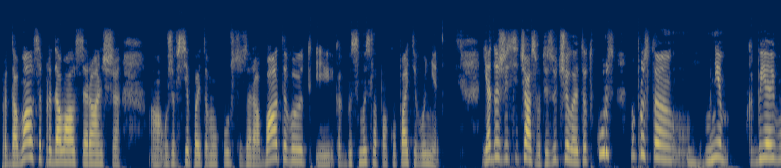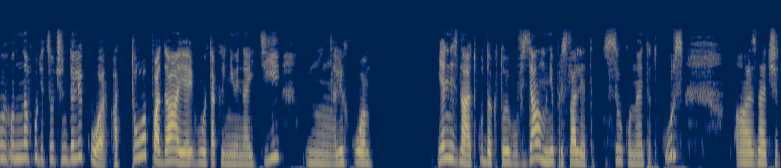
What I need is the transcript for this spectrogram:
продавался, продавался раньше, а, уже все по этому курсу зарабатывают, и как бы смысла покупать его нет. Я даже сейчас вот изучила этот курс, ну просто мне как бы я его, он находится очень далеко от топа, да, я его так и не найти легко. Я не знаю, откуда кто его взял, мне прислали эту ссылку на этот курс. А, значит,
